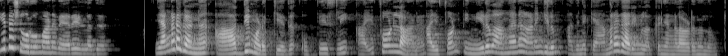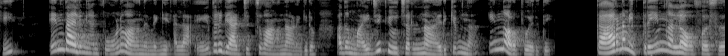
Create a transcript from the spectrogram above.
ഏത് ഷോറൂമാണ് വേറെ ഉള്ളത്? ഞങ്ങളുടെ കണ്ണ് ആദ്യം മുടക്കിയത് ഒബ്വിയസ്ലി ഐഫോണിലാണ്. ഐഫോൺ പിന്നീട് വാങ്ങാനാണെങ്കിലും അതിന്റെ ക്യാമറ കാര്യങ്ങളൊക്കെ ഞങ്ങൾ അവിടെ നിന്ന് നോക്കി. എന്തായാലും ഞാൻ ഫോൺ വാങ്ങുന്നുണ്ടെങ്കിൽ അല്ല ഏതൊരു ഗാഡ്ജറ്റ്സ് വാങ്ങുന്നതാണെങ്കിലും അത് മൈജി ഫ്യൂച്ചറിൽ നിന്നായിരിക്കും എന്ന് ഇന്ന് ഉറപ്പുവരുത്തി കാരണം ഇത്രയും നല്ല ഓഫേഴ്സ്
